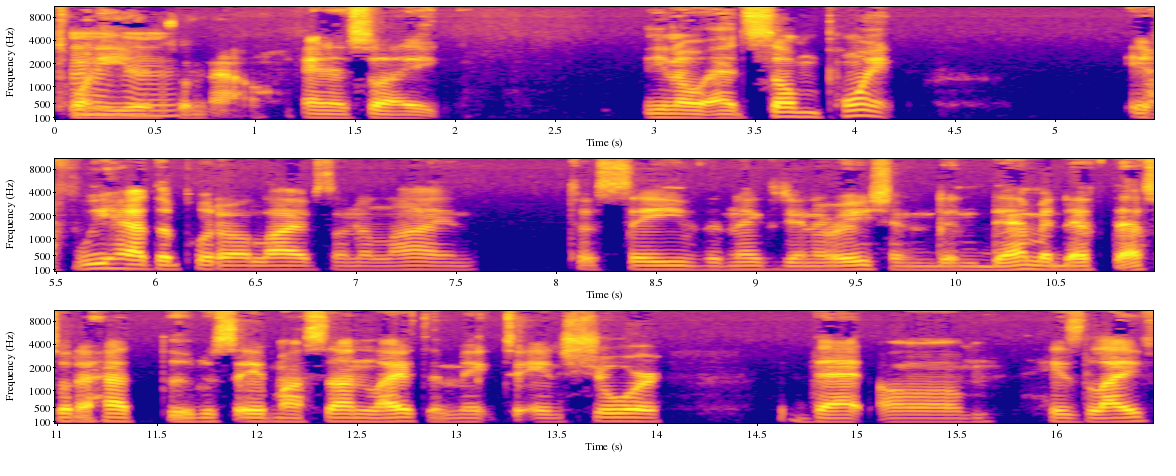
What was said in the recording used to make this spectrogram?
20 mm-hmm. years from now. And it's like, you know, at some point, if we had to put our lives on the line to save the next generation, then damn it, that, that's what I had to do to save my son's life to make to ensure that um his life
